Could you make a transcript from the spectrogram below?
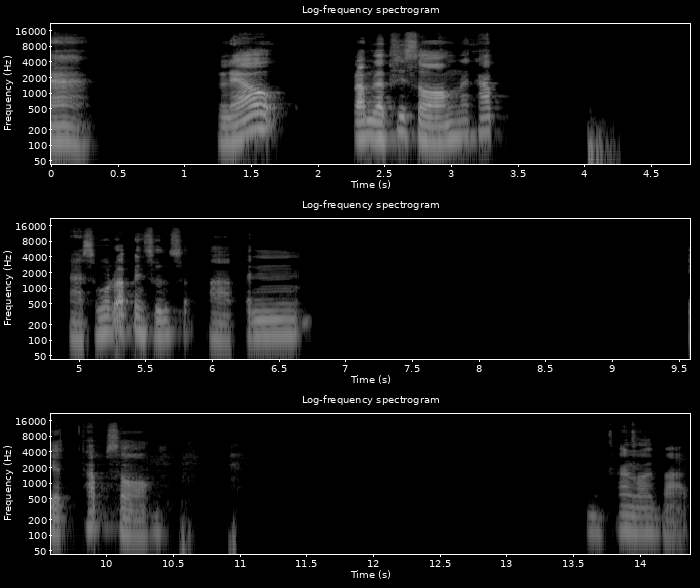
อ่า แล้วลำดับที่ 2 นะครับ อ่า สมมติว่าเป็นศูนย์อ่า เป็น7ทับ2 500 บาท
